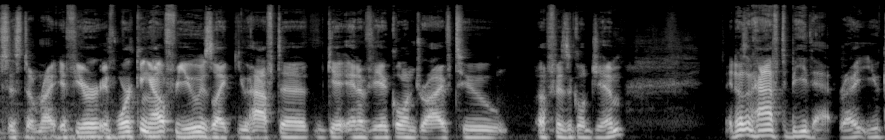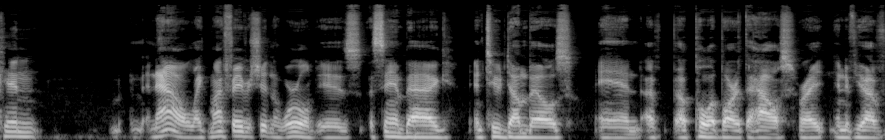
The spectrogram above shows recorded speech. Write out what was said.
system, right? If you're if working out for you is like you have to get in a vehicle and drive to a physical gym, it doesn't have to be that, right? You can now like my favorite shit in the world is a sandbag and two dumbbells and a, a pull-up bar at the house, right? And if you have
